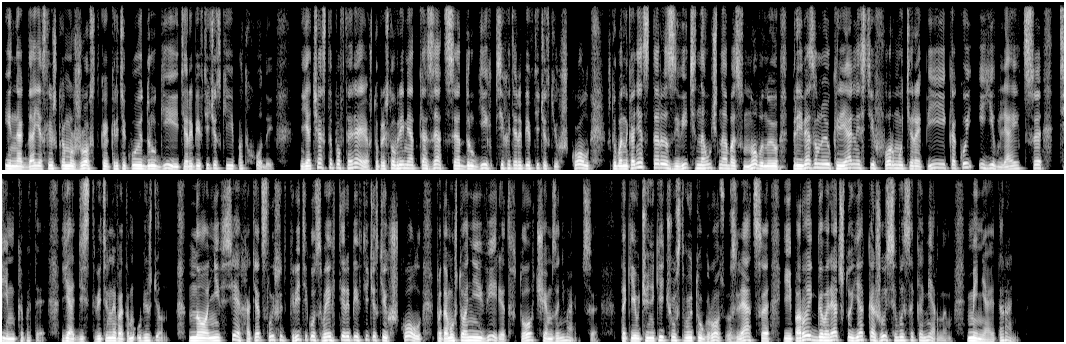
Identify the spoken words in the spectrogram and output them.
Иногда я слишком жестко критикую другие терапевтические подходы. Я часто повторяю, что пришло время отказаться от других психотерапевтических школ, чтобы наконец-то развить научно обоснованную, привязанную к реальности форму терапии, какой и является Тим КПТ. Я действительно в этом убежден. Но не все хотят слышать критику своих терапевтических школ, потому что они верят в то, чем занимаются. Такие ученики чувствуют угрозу, злятся и порой говорят, что я кажусь высокомерным. Меня это ранит.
